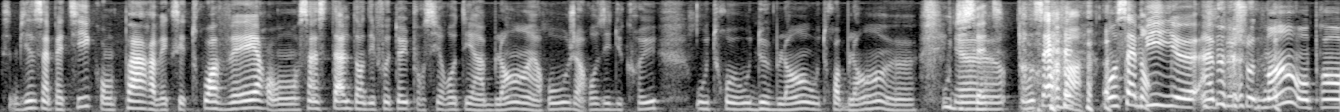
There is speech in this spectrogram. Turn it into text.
c'est bien sympathique. On part avec ces trois verres, on s'installe dans des fauteuils pour siroter un blanc, un rouge, un rosé du cru, ou, trop, ou deux blancs, ou trois blancs. euh, Ou 17. Euh, on s'a- Enfin, on s'habille euh, un peu chaudement, on prend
